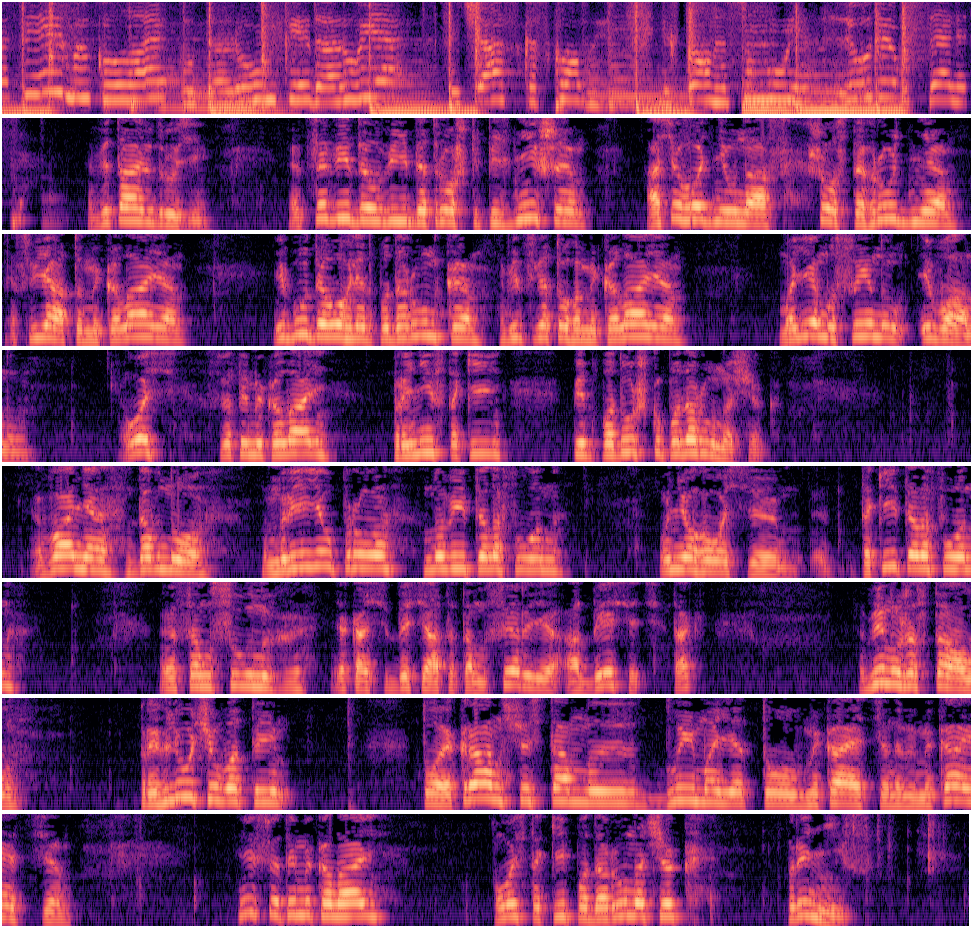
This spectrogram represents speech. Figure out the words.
Святий Миколай подарунки дарує. Цей час казковий, ніхто не сумує, люди веселяться. Вітаю, друзі! Це відео вийде трошки пізніше, а сьогодні у нас 6 грудня, свято Миколая, і буде огляд подарунка від Святого Миколая моєму сину Івану. Ось Святий Миколай приніс такий під подушку подаруночок. Ваня давно мріяв про новий телефон. У нього ось е, такий телефон Samsung, якась 10 там серія, А10, так? Він уже став приглючувати, то екран щось там е, блимає, то вмикається, не вимикається. І Святий Миколай ось такий подаруночок приніс.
